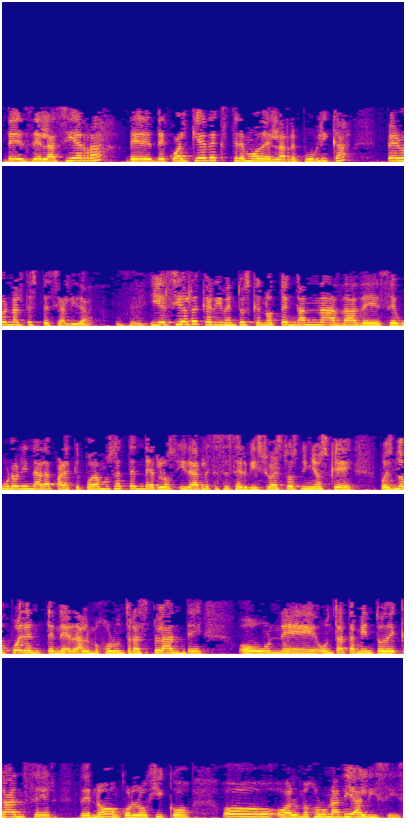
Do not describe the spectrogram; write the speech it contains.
desde la sierra, de, de cualquier extremo de la República, pero en alta especialidad. Y el sí el requerimiento es que no tengan nada de seguro ni nada para que podamos atenderlos y darles ese servicio a estos niños que pues no pueden tener a lo mejor un trasplante o un, eh, un tratamiento de cáncer, de no oncológico o, o a lo mejor una diálisis.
